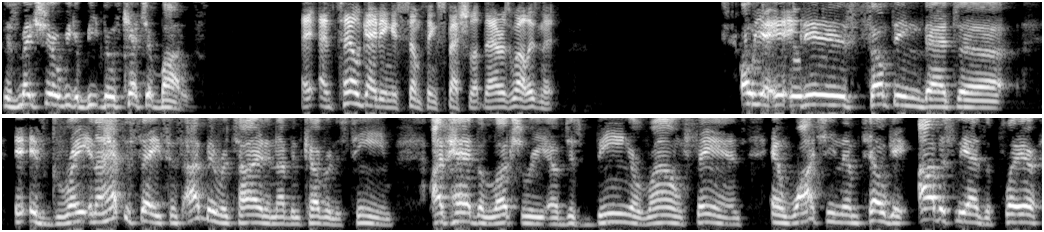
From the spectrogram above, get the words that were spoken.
Let's make sure we can beat those ketchup bottles. And tailgating is something special up there as well, isn't it? Oh yeah, it, it is something that uh, it's great. And I have to say, since I've been retired and I've been covering this team, I've had the luxury of just being around fans and watching them tailgate. Obviously, as a player,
